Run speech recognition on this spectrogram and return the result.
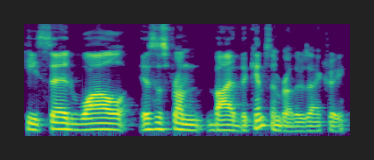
he said while this is from by the Kempson brothers actually.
